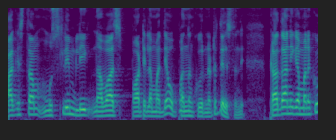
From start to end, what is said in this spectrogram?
పాకిస్తాన్ ముస్లిం లీగ్ నవాజ్ పార్టీల మధ్య ఒప్పందం కూరినట్టు తెలుస్తుంది. ప్రధానిగా మనకు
